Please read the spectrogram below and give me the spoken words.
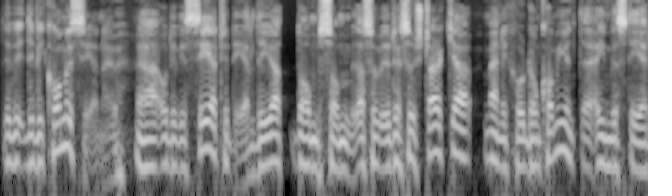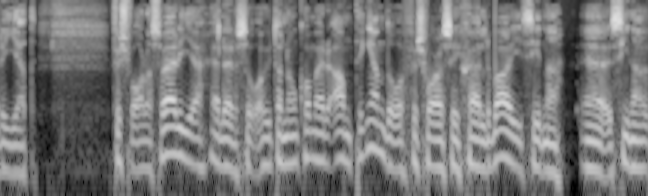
Det vi, det vi kommer se nu och det vi ser till del det är ju att de som, alltså resursstarka människor de kommer ju inte investera i att försvara Sverige eller så, utan de kommer antingen då försvara sig själva i sina, eh, sina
